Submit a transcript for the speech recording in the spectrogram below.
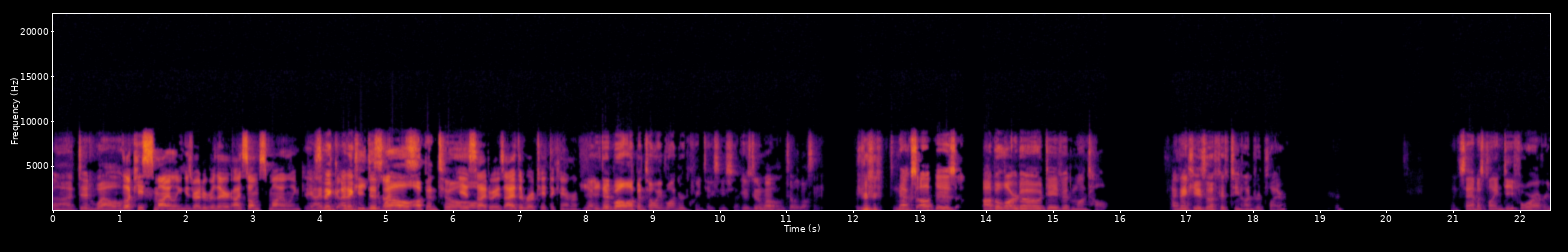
uh, did well. Look, he's smiling. He's right over there. I saw him smiling. Yeah, I think I think he did well up until he is sideways. I had to rotate the camera. Yeah, he did well up until he blundered queen takes e6. He was doing well until he wasn't. Next up is Abelardo David Montal. I think he's a 1500 player. And Sam is playing d4 every.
